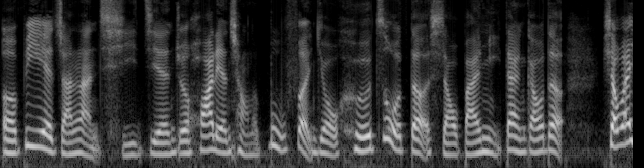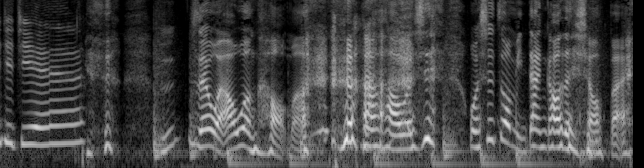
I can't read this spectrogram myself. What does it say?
呃毕业展览期间，就是花莲场的部分有合作的小白米蛋糕的小白姐姐。嗯，所以我要问 好吗？好，我是我是做米蛋糕的小白。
